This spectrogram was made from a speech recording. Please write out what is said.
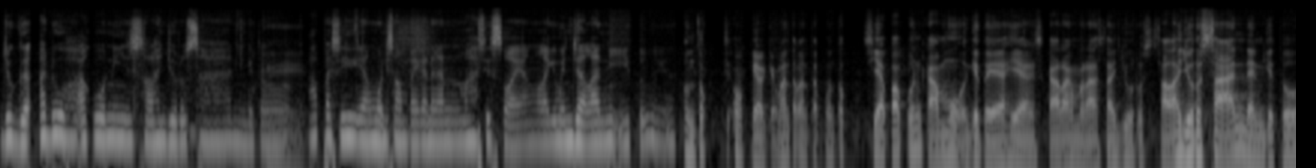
juga aduh aku nih salah jurusan gitu. Oke. Apa sih yang mau disampaikan dengan mahasiswa yang lagi menjalani itu gitu. untuk oke oke mantap mantap untuk siapa pun kamu gitu ya yang sekarang merasa jurus salah jurusan dan gitu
